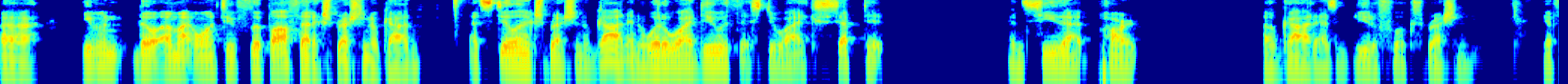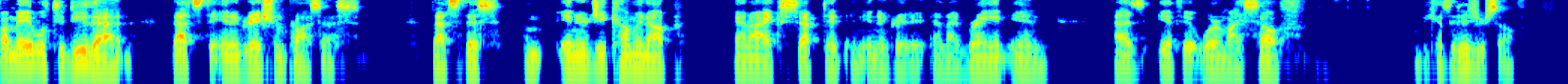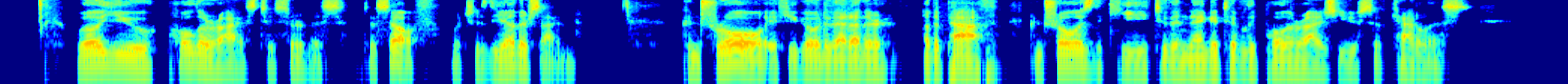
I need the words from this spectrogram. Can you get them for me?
Uh, even though I might want to flip off that expression of God, that's still an expression of God. And what do I do with this? Do I accept it and see that part of God as a beautiful expression. If I'm able to do that, that's the integration process. That's this um, energy coming up, and I accept it and integrate it, and I bring it in as if it were myself, because it is yourself. Will you polarize to service to self, which is the other side? Control, if you go to that other other path, control is the key to the negatively polarized use of catalysts.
